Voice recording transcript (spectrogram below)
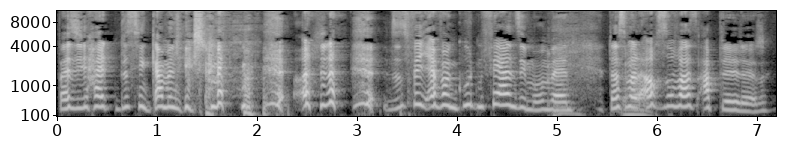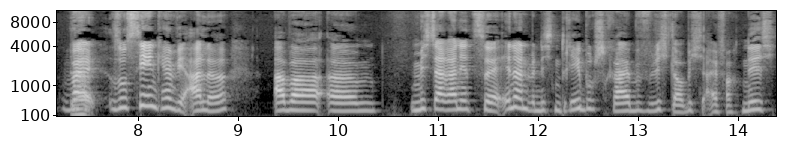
weil sie halt ein bisschen gammelig schmecken. Und das finde ich einfach einen guten Fernsehmoment, dass man Ja. auch sowas abbildet. Weil Ja. so Szenen kennen wir alle, aber ähm, mich daran jetzt zu erinnern, wenn ich ein Drehbuch schreibe, würde ich, glaube ich, einfach nicht.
